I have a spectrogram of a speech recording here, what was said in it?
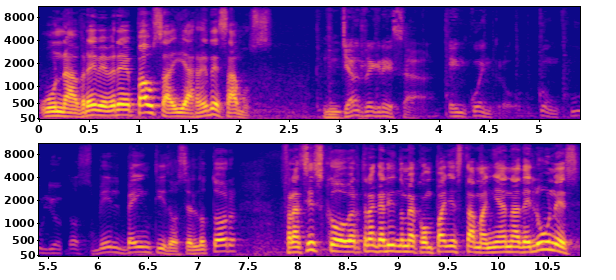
una breve, breve pausa y ya regresamos. Ya regresa Encuentro con Julio 2022. El doctor Francisco Bertrán Galindo me acompaña esta mañana de lunes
